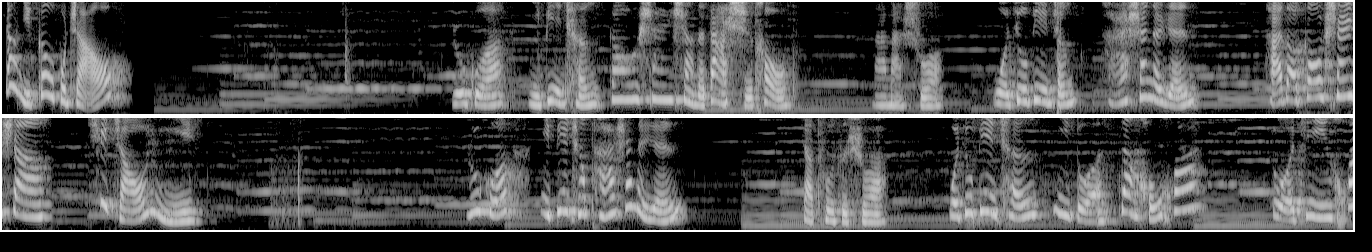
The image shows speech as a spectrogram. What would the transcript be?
让你够不着。”如果你变成高山上的大石头，妈妈说：“我就变成爬山的人，爬到高山上去找你。”如果你变成爬山的人，小兔子说：“我就变成一朵藏红花，躲进花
